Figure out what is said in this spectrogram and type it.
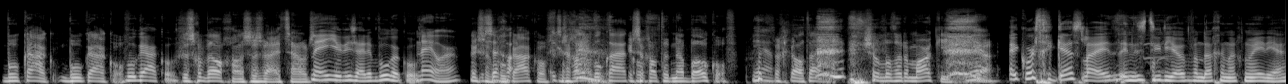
Bulgak- Bulgakov. Bulgakov. Dus wel gewoon zoals wij het zouden Nee, jullie zeiden Bulgakov. Nee hoor. Ik zeg Bulgakov. Ik zeg Ik Bulgakov. zeg altijd Nabokov. Ja. Dat zeg ik altijd. Charlotte Remarque. Ja. Ja. Ik word gegaslight in de studio van Dag en Nacht Media.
